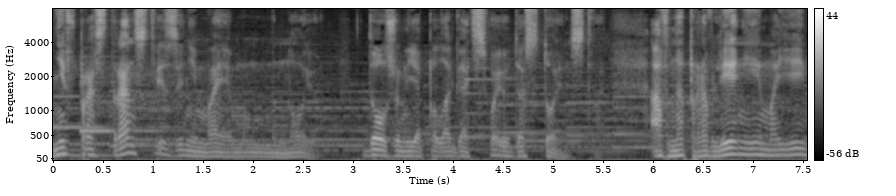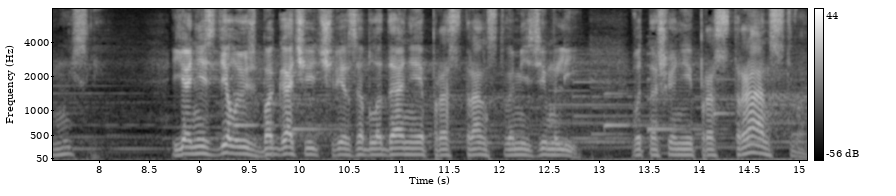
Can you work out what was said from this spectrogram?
Не в пространстве, занимаемом мною, должен я полагать свое достоинство, а в направлении моей мысли. Я не сделаюсь богаче через обладание пространствами Земли – в отношении пространства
